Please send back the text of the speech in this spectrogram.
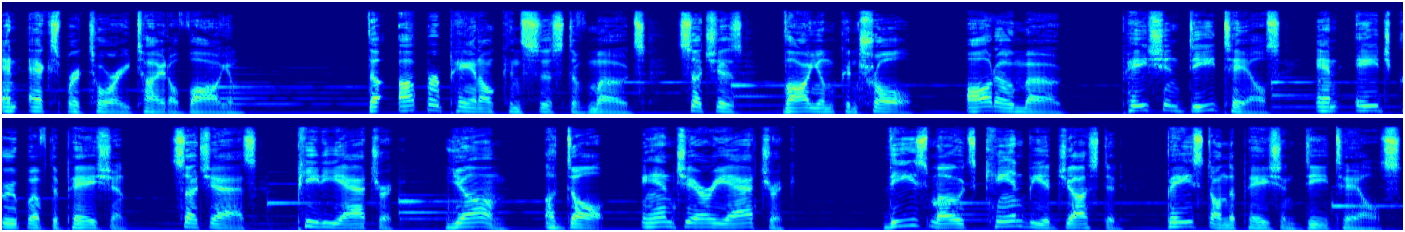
and expiratory tidal volume. The upper panel consists of modes such as volume control, auto mode, patient details, and age group of the patient, such as pediatric, young, adult, and geriatric. These modes can be adjusted based on the patient details.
